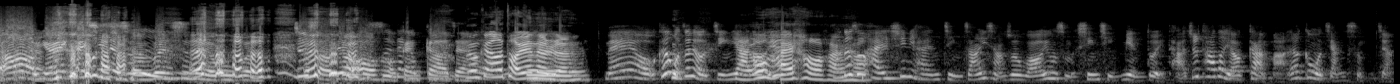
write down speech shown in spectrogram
哦，原来开心的成分是那个部分，就是少掉哦，好是那个尴尬这样不用。看到讨厌的人。没有，可是我真的有惊讶哦，到，因为还好我那时候。还心里还很紧张，一想说我要用什么心情面对他，就是他到底要干嘛，要跟我讲什么这样，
